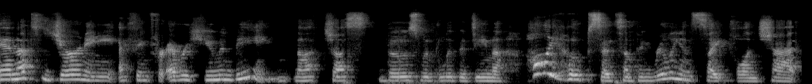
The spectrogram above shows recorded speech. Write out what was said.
And that's a journey, I think, for every human being, not just those with lipedema. Holly Hope said something really insightful in chat.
